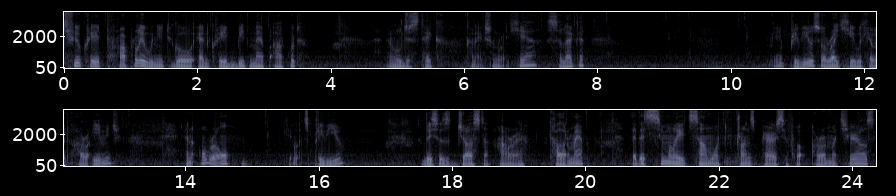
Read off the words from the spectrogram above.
to create properly we need to go and create bitmap output. And we'll just take connection right here select it. Okay preview. So right here we have our image. And overall okay let's preview. This is just our color map that simulates somewhat transparency for our materials.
